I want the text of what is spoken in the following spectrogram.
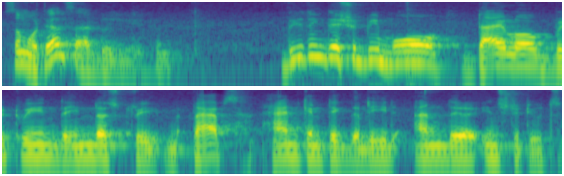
some hotels are doing it. Do you think there should be more dialogue between the industry, perhaps HAN can take the lead, and the institutes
